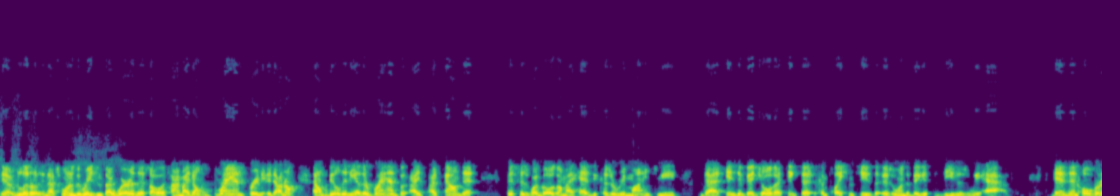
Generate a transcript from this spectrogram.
yeah, literally, and that's one of the reasons I wear this all the time. I don't brand for any. I don't. I don't build any other brand, but I, I found that this is what goes on my head because it reminds me that individuals. I think that complacency is, is one of the biggest diseases we have, And then over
